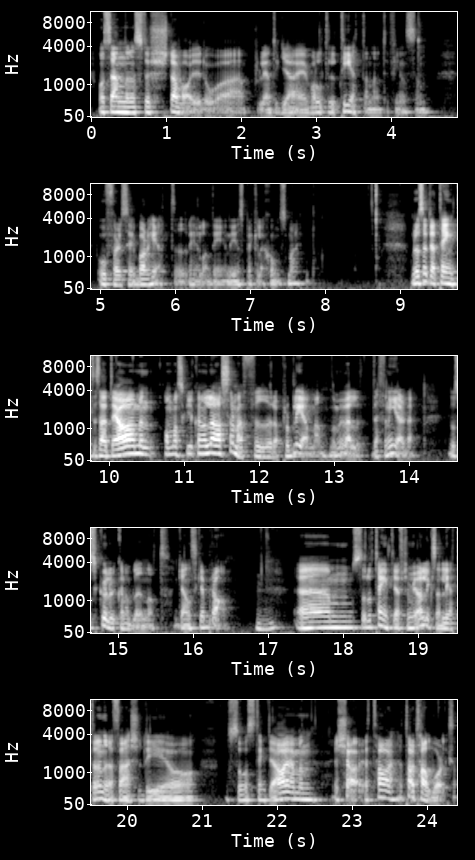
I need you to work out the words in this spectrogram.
Och sen den största var ju då, eh, problem tycker jag, är volatiliteten, att det finns en oförutsägbarhet i det hela. Det, är- det är en spekulationsmarknad. Men då så att jag tänkte så att, ja men om man skulle kunna lösa de här fyra problemen, de är väldigt definierade, då skulle det kunna bli något ganska bra. Mm. Ehm, så då tänkte jag, eftersom jag liksom letade en ny affärsidé och, och så, så tänkte jag, ja, ja men jag kör, jag tar, jag tar ett halvår liksom.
